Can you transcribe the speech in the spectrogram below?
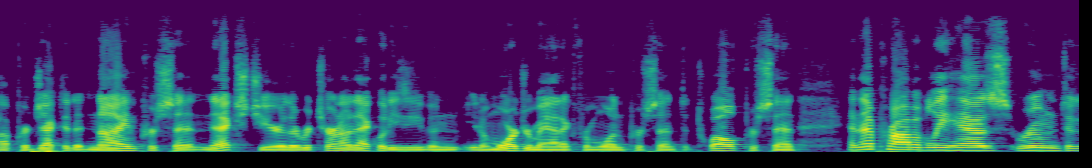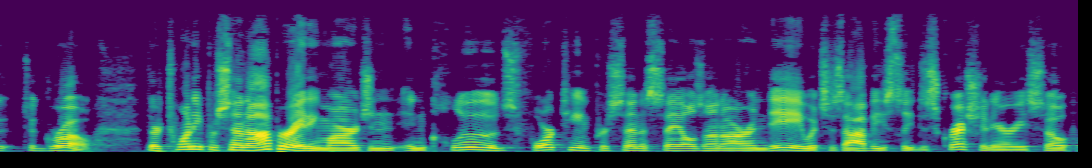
uh, projected at 9% next year. The return on equity is even you know, more dramatic from 1% to 12%, and that probably has room to, to grow. Their 20% operating margin includes 14% of sales on R&D, which is obviously discretionary. So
